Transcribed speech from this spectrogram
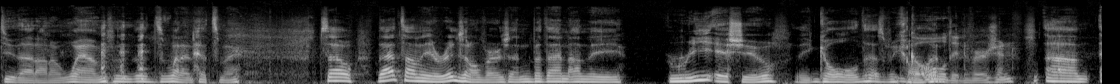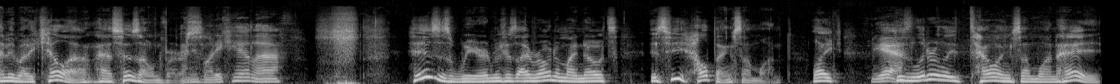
do that on a whim. That's when it hits me. So that's on the original version, but then on the reissue, the gold as we call it. Golded version. um, Anybody Killa has his own verse. Anybody Killa? His is weird because I wrote in my notes, is he helping someone? Like Yeah. he's literally telling someone, "Hey,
